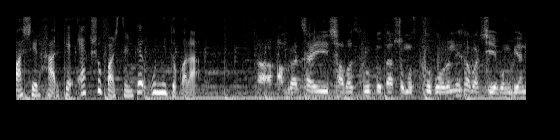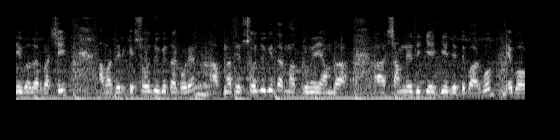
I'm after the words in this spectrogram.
পাশের হারকে একশো পার্সেন্টে উন্নীত করা। আমরা চাই শাহবাজপুর তো তার সমস্ত বড়লেখাবাসী এবং বিয়ানীবাজারবাসী আমাদেরকে সহযোগিতা করেন। আপনাদের সহযোগিতার মাধ্যমে আমরা সামনের দিকে এগিয়ে যেতে পারব এবং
